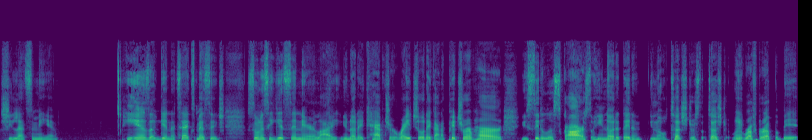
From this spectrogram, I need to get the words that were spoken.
she lets him in he ends up getting a text message as soon as he gets in there like you know they capture rachel they got a picture of her you see the little scar so he know that they didn't you know touched her touched her roughed her up a bit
